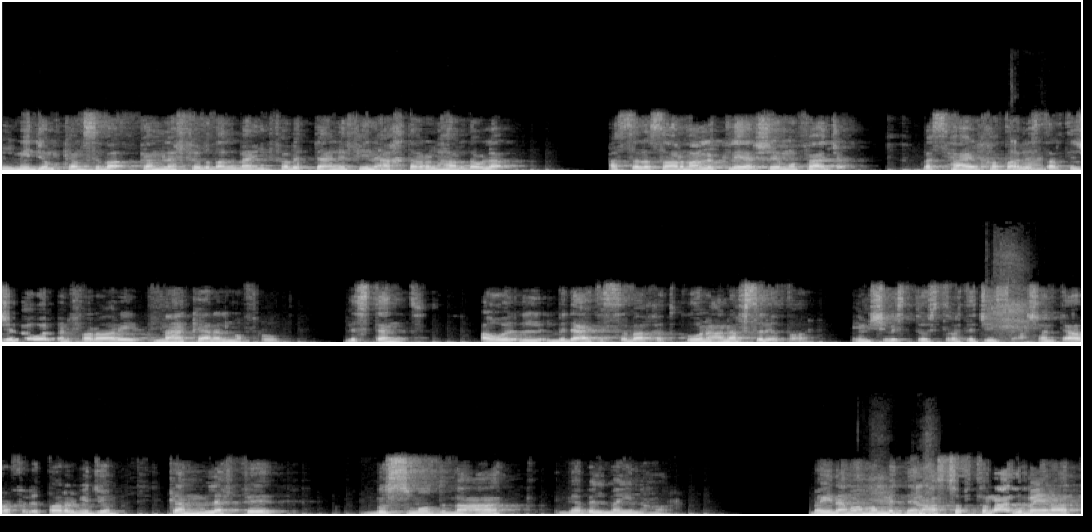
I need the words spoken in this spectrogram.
ال medium كم سباق كم لفة بضل معي فبالتالي فيني أختار ال hard أو لا. هسه اللي صار مع لوكلير شيء مفاجئ بس هاي الخطأ الاستراتيجي الأول من فراري ما كان المفروض. ال stint أو بداية السباق تكون على نفس الإطار. امشي ب two strategies عشان تعرف الإطار ال medium كم لفة بصمد معك قبل ما ينهار. بينما هم اثنين على ال soft ما عنده بيانات.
